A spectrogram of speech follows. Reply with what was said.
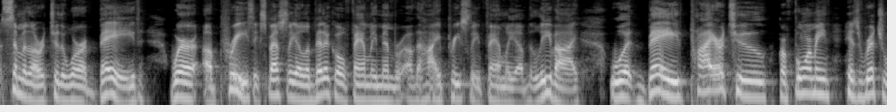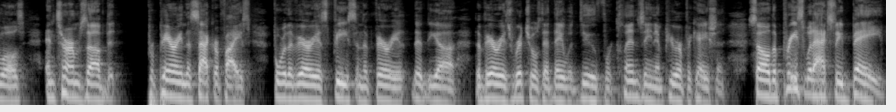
similar to the word bathe, where a priest, especially a Levitical family member of the high priestly family of the Levi, would bathe prior to performing his rituals in terms of the, preparing the sacrifice for the various feasts and the various the the, uh, the various rituals that they would do for cleansing and purification. So the priest would actually bathe.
